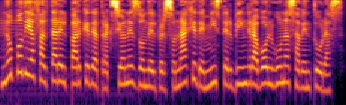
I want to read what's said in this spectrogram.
No podía faltar el parque de atracciones donde el personaje de Mr. Bean grabó algunas aventuras.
